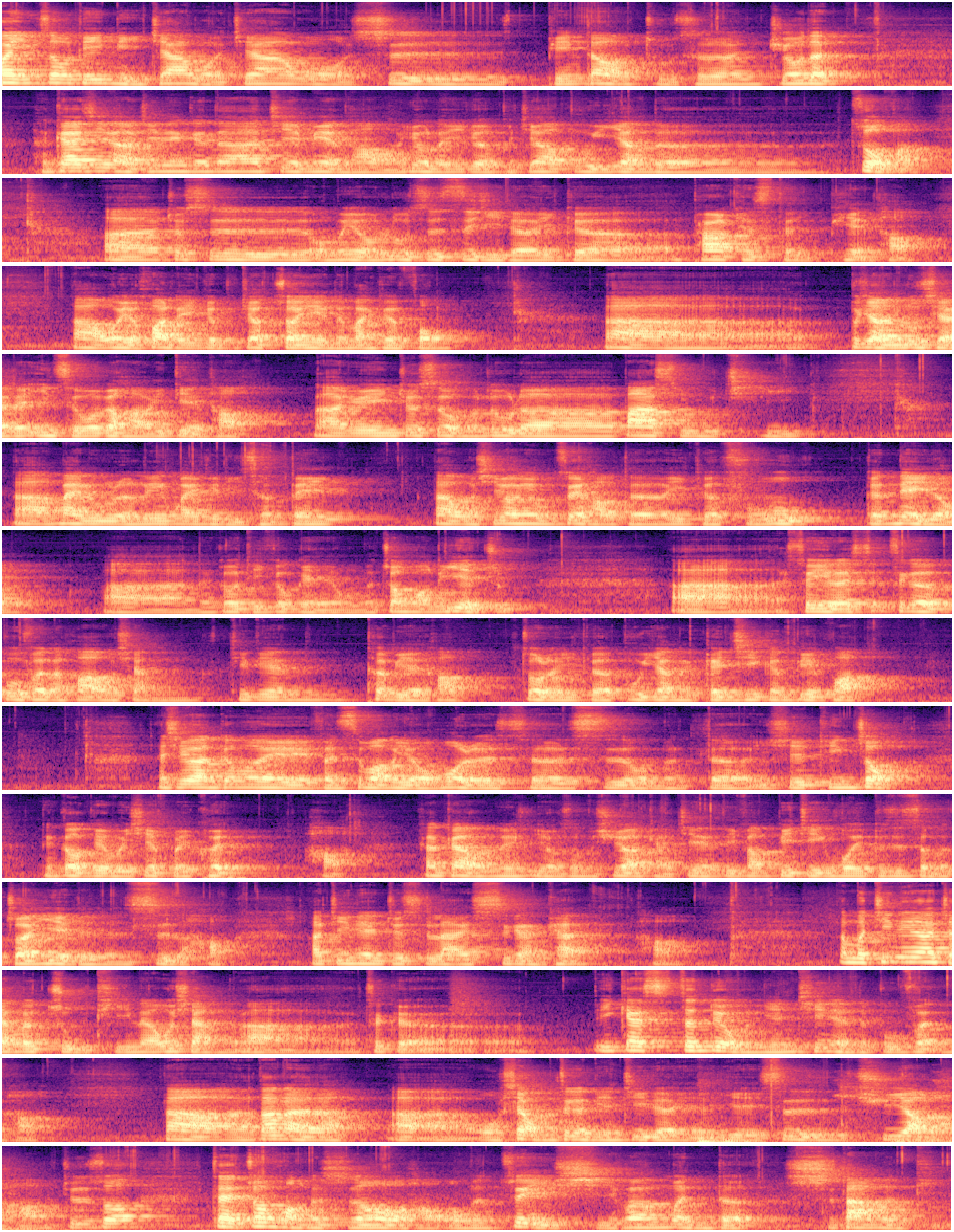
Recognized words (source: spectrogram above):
欢迎收听你家我家，我是频道主持人 Jordan，很开心啊，今天跟大家见面哈，用了一个比较不一样的做法，呃，就是我们有录制自己的一个 Podcast 的影片哈，那我也换了一个比较专业的麦克风，那不晓得录起来的音质会不会好一点哈，那原因就是我们录了八十五集，那迈入了另外一个里程碑，那我希望用最好的一个服务跟内容。啊，能够提供给我们装潢的业主，啊，所以呢，这个部分的话，我想今天特别哈，做了一个不一样的更新跟变化。那希望各位粉丝网友或者是我们的一些听众，能够给我一些回馈，好，看看我们有什么需要改进的地方。毕竟我也不是什么专业的人士了哈。那今天就是来试看看，好。那么今天要讲的主题呢，我想啊，这个应该是针对我们年轻人的部分哈。那当然了，啊，我像我们这个年纪的也也是需要了哈，就是说在装潢的时候哈，我们最喜欢问的十大问题，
